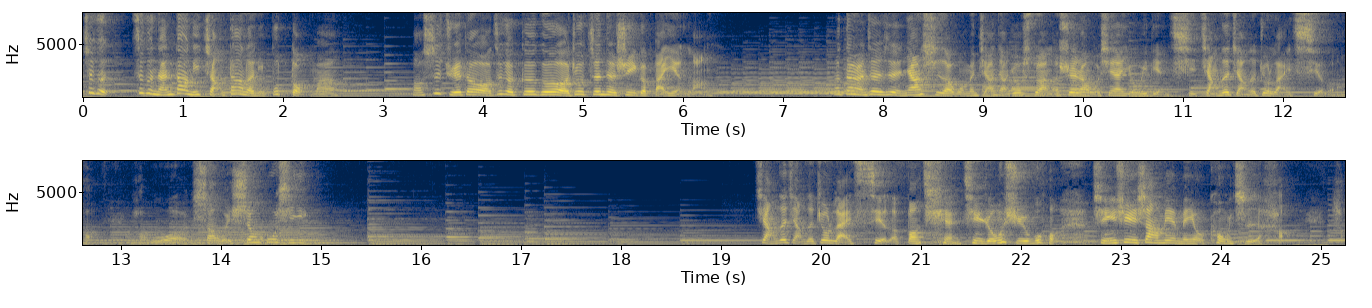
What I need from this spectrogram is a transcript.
这个这个，难道你长大了你不懂吗？老师觉得哦，这个哥哥哦，就真的是一个白眼狼。那当然，这是人家事了，我们讲讲就算了。虽然我现在有一点气，讲着讲着就来气了哈。好，我稍微深呼吸。讲着讲着就来气了，抱歉，请容许我情绪上面没有控制好。好，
